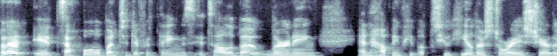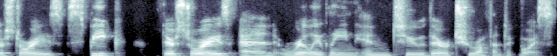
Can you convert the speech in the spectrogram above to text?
but it's a whole bunch of different things. It's all about learning and helping people to heal their stories, share their stories, speak their stories and really lean into their true authentic voice.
